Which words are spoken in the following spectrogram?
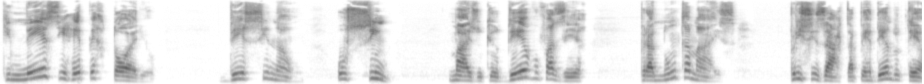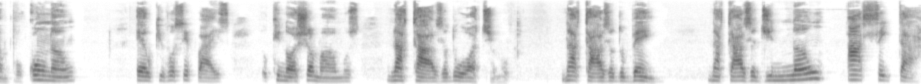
que nesse repertório desse não, o sim, mas o que eu devo fazer para nunca mais precisar estar tá perdendo tempo com não é o que você faz, o que nós chamamos na casa do ótimo, na casa do bem, na casa de não aceitar.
